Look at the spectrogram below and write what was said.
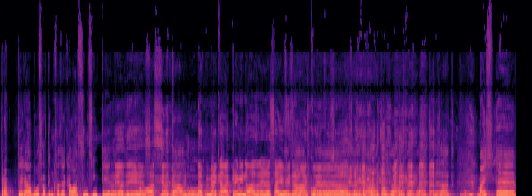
pra pegar a bolsa, ela tem que fazer aquela funça inteira. Meu Deus. Nossa, tá louco. Não, primeiro que ela é uma criminosa, né? Já saiu vendendo Exato, maconha pros é, outros. Exato, exato, exato, exato. Mas, é,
